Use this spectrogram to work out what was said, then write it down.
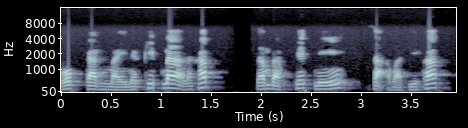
พบกันใหม่ในคลิปหน้านะครับสำหรับคลิปนี้สวัสดีครับ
